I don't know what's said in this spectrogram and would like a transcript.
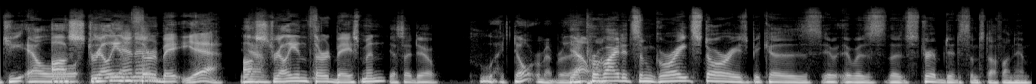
G L Australian third base. Yeah. Yeah. Australian third baseman. Yes, I do. Ooh, I don't remember that. Yeah, one. provided some great stories because it, it was the Strib did some stuff on him.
